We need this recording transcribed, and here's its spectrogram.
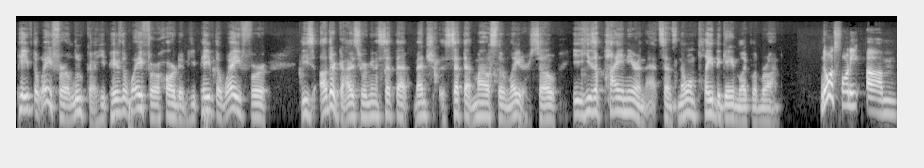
paved the way for a Luka. He paved the way for a Harden. He paved the way for these other guys who are going to set that bench, set that milestone later. So he, he's a pioneer in that sense. No one played the game like LeBron. No, what's funny? Um,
